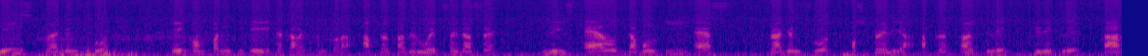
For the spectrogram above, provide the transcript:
লিজ ড্রাগন ফ্রুট এই কোম্পানি থেকেই এটা কালেকশন করা। আপনার তাদের ওয়েবসাইট আছে Leef L double E F dragon fruit Australia আপনারা সার্চ দিলে ডিরেক্টলি তার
